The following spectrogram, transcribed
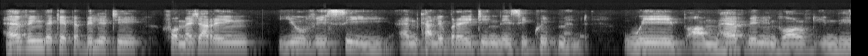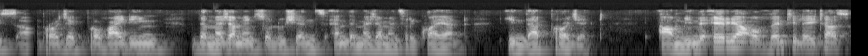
Having the capability for measuring UVC and calibrating this equipment, we um, have been involved in this uh, project providing the measurement solutions and the measurements required in that project. Um, in the area of ventilators,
